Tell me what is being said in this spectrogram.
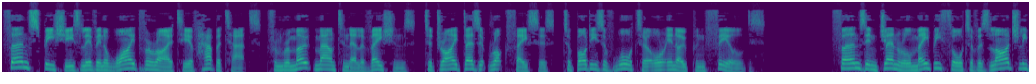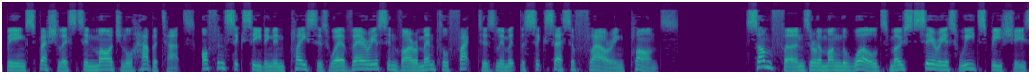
Fern species live in a wide variety of habitats, from remote mountain elevations, to dry desert rock faces, to bodies of water or in open fields. Ferns in general may be thought of as largely being specialists in marginal habitats, often succeeding in places where various environmental factors limit the success of flowering plants. Some ferns are among the world's most serious weed species,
